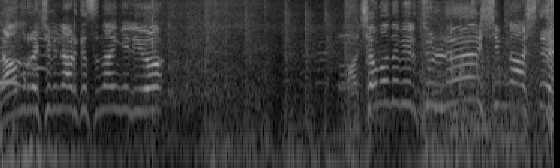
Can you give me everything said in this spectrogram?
Yağmur rakibinin arkasından geliyor. Açamadı bir türlü. Şimdi açtı.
